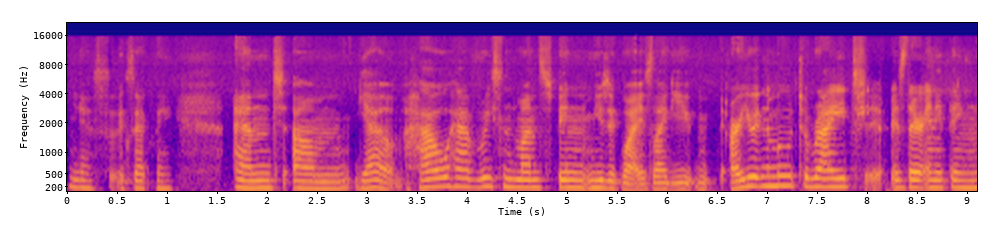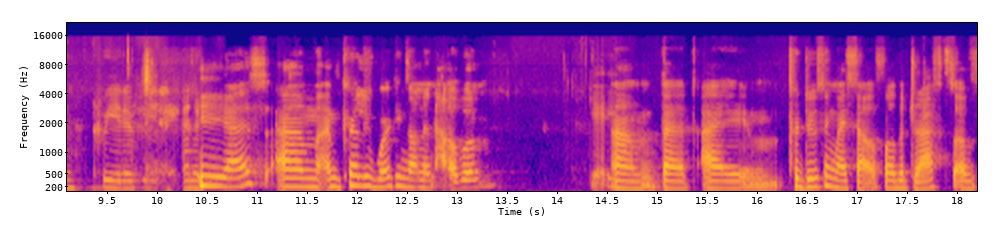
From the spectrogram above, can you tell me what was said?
Yes, exactly. And um, yeah, how have recent months been music wise? Like, you are you in the mood to write? Is there anything creative? Yes, um, I'm currently working on an album um, that I'm producing myself. All the drafts of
